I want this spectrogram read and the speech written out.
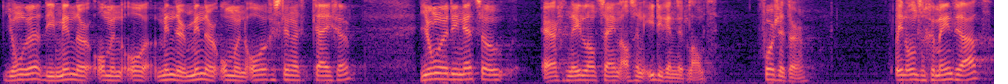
jongeren die minder om hun oren, minder, minder om hun oren geslingerd krijgen. Jongeren die net zo erg Nederland zijn als een ieder in dit land. Voorzitter, in onze gemeenteraad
